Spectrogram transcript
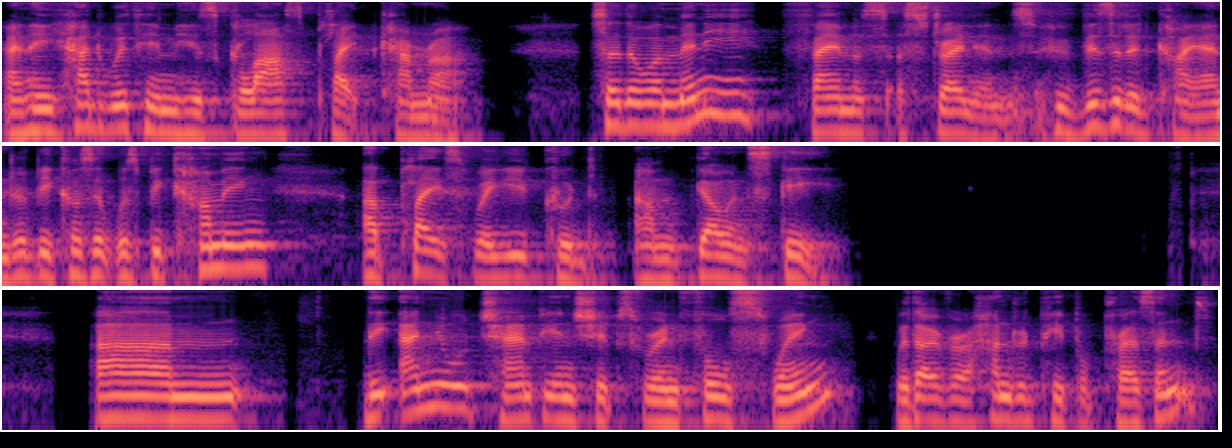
and he had with him his glass plate camera. So there were many famous Australians who visited Kiandra because it was becoming a place where you could um, go and ski. Um, the annual championships were in full swing with over 100 people present.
